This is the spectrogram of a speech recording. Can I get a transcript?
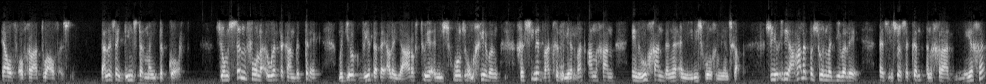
11 of graad 12 is nie. Dan is sy dienstermyn te kort. So om sinvolle ouer te kan betrek, moet jy ook weet dat hy al 'n jaar of 2 in die skoolse omgewing gesien het wat gebeur, wat aangaan en hoe gaan dinge in hierdie skoolgemeenskap. So jou ideale persoon wat jy wil hê, is hier soos 'n kind in graad 9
